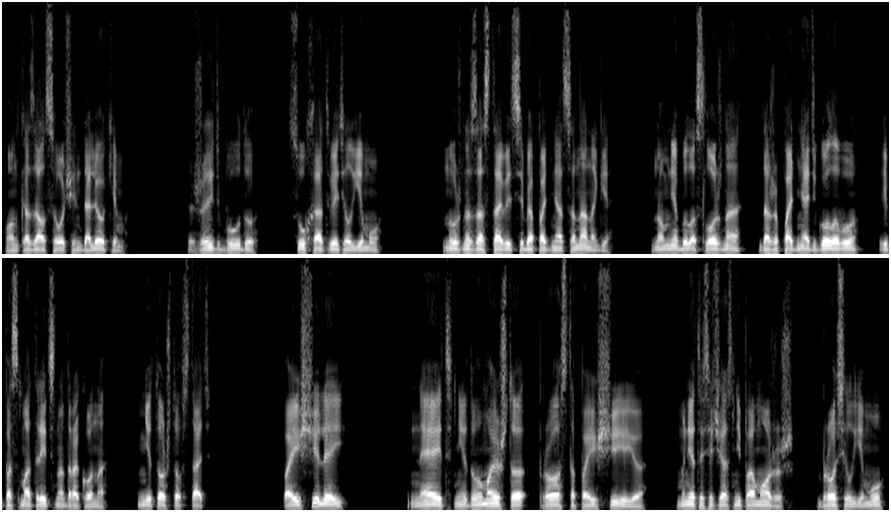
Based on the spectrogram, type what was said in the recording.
Он казался очень далеким. «Жить буду», — сухо ответил ему. «Нужно заставить себя подняться на ноги но мне было сложно даже поднять голову и посмотреть на дракона, не то что встать. «Поищи Лей». «Нейт, не думаю, что...» «Просто поищи ее. Мне ты сейчас не поможешь», — бросил ему,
